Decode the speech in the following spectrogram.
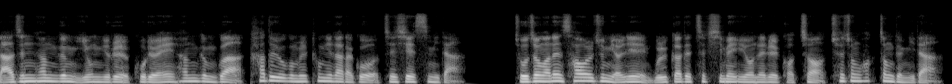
낮은 현금 이용률을 고려해 현금과 카드 요금을 통일하라고 제시했습니다. 조정안은 4월 중 열릴 물가대책심의위원회를 거쳐 최종 확정됩니다.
